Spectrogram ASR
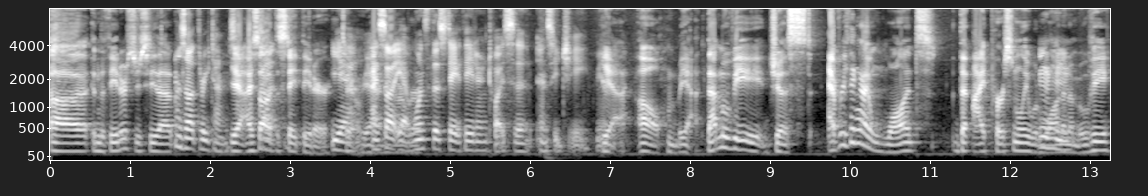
uh, in the theaters? Did you see that? I saw it three times. Yeah, I saw it Uh, at the State Theater. Yeah, too. I saw it. Yeah, once at the State Theater and twice at NCG. Yeah. Oh, yeah. That movie just everything I want that I personally would want in a movie.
